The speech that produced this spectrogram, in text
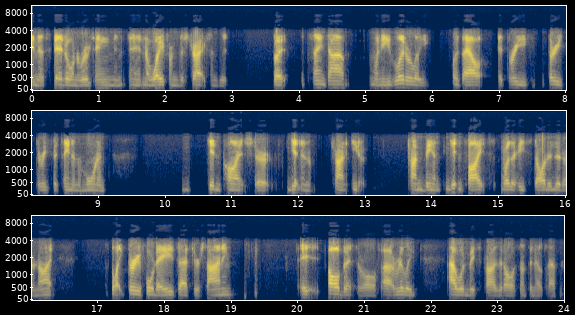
in a schedule and a routine and, and away from distractions. It, but at the same time, when he literally was out at three three three fifteen in the morning, getting punched or getting in, trying you know trying to be in getting fights, whether he started it or not, like three or four days after signing, it, all bets are off. I really, I wouldn't be surprised at all if something else happened.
